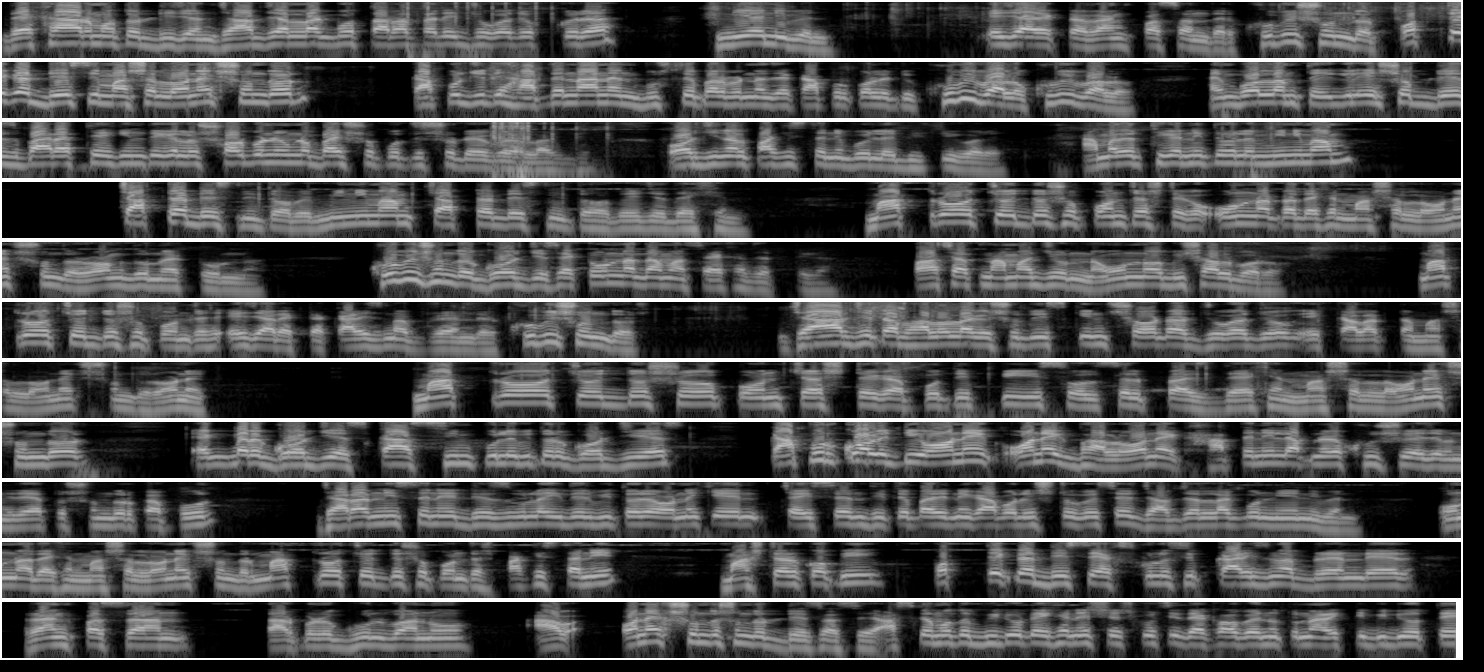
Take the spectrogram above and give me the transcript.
দেখার মতো ডিজাইন যার যার লাগবে তাড়াতাড়ি যোগাযোগ করে নিয়ে নিবেন। এই যে আরেকটা রাং পাসানদের, খুবই সুন্দর। প্রত্যেকের ড্রেসই মার্শাল অনেক সুন্দর। কাপড় যদি হাতে না নেন বুঝতে পারবেন না যে কাপড় কোয়ালিটি খুবই ভালো খুবই ভালো। আমি বললাম তো, এগুলো এইসব ড্রেস বাইরে থেকে কিনতে গেলে সর্বনিম্ন বাইশশো পঁচিশশো টাকা করে লাগবে। অরিজিনাল পাকিস্তানি বইলে বিক্রি করে। আমাদের থেকে নিতে হলে মিনিমাম চারটা ড্রেস নিতে হবে। মিনিমাম চারটা ড্রেস নিতে হবে, এই যে দেখেন। মাত্র চোদ্দশো পঞ্চাশ টাকা। ওড়নাটা দেখেন মার্শাল্লাহ অনেক সুন্দর, রং দুনো একটা ওড়না। খুবই সুন্দর গর্জিয়াস একটা ওড়না দাম আছে এক হাজার টাকা। পাঁচ হাত নামাজি ওড়না অন্য বিশাল বড়। মাত্র চোদ্দশো পঞ্চাশ, এই যার একটা কারিজমা ব্র্যান্ডের খুবই সুন্দর। যার যেটা ভালো লাগে, শুধু স্ক্রিনশট আর যোগাযোগ, এই কালারটা মার্শাল্লাহ অনেক সুন্দর, অনেক। মাত্র চোদ্দশো পঞ্চাশ টাকা প্রতি পিস হোলসেল প্রাইস দেখেন মার্শাল্লাহ অনেক সুন্দর। একবারে গর্জিয়াস কাজ সিম্পলের ভিতরে গর্জিয়াস কাপড় কোয়ালিটি অনেক অনেক ভালো, অনেক। হাতে নিলে আপনারা খুশি হয়ে যাবেন, এত সুন্দর কাপড়। যারা নিচ্ছেন এই ড্রেসগুলো ঈদের ভিতরে, অনেকে চাইছেন দিতে পারিনি, কাপড় স্টক হয়েছে, যার যার লাগবে নিয়ে নেবেন। ওনা দেখেন মার্শাল্লাহ অনেক সুন্দর। মাত্র চোদ্দশো পঞ্চাশ, পাকিস্তানি মাস্টার কপি প্রত্যেকটা ড্রেসে এক্সক্লুসিভ কারিজমা ব্র্যান্ডের রাং পাসান তারপরে গুলবানু অনেক সুন্দর সুন্দর ড্রেস আছে। আজকের মতো ভিডিওটা এখানে শেষ করছি, দেখা হবে নতুন আরেকটি ভিডিওতে।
